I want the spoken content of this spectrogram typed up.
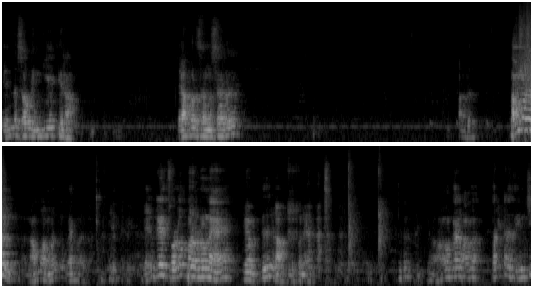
எந்த சவுண்ட் இங்கேயே தீரான் ஜாபர் சங்க சார் அந்த தமிழ் நம்ம அமலுக்கு மேல என்றே சொல்ல போறோம்னு திருடான் அவன் அவன் கரெக்டாக இஞ்சி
